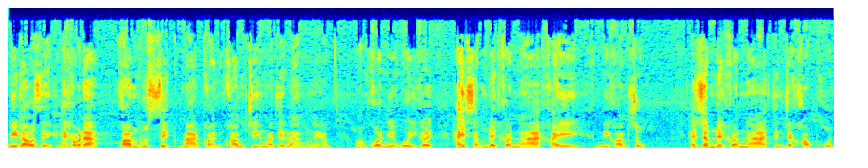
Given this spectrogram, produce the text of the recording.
มีเราเสกนะครับว่าความรู้สึกมาก่อนความจริงมาที่หลังนะครับบางคนนี่โอ้ยก็ให้สำเร็จก่อนนะให้มีความสุข ให้สำเร็จก่อนนะ จึงจะขอบคุณ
